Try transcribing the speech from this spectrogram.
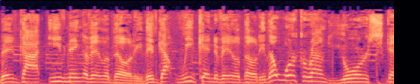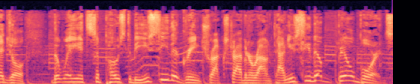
They've got evening availability. They've got weekend availability. They'll work around your schedule the way it's supposed to be. You see their green trucks driving around town. You see the billboards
